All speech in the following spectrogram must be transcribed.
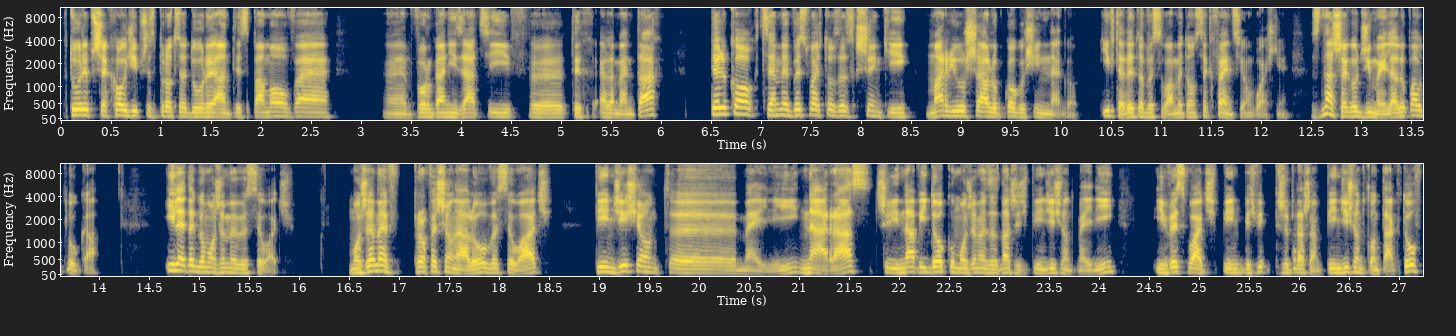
który przechodzi przez procedury antyspamowe e, w organizacji w e, tych elementach, tylko chcemy wysłać to ze skrzynki Mariusza lub kogoś innego. I wtedy to wysyłamy tą sekwencją właśnie z naszego Gmaila lub Outlooka. Ile tego możemy wysyłać? Możemy w profesjonalu wysyłać 50 e, maili naraz, czyli na widoku możemy zaznaczyć 50 maili i wysłać, przepraszam, 50 kontaktów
